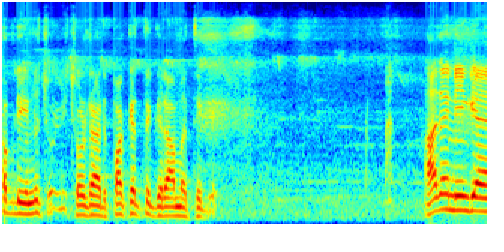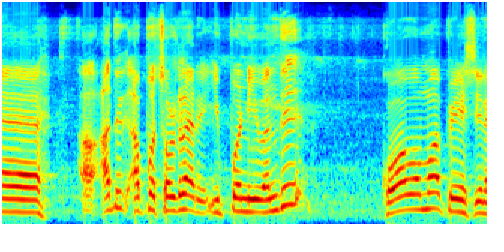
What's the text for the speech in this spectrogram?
அப்படின்னு சொல்லி சொல்கிறாரு பக்கத்து கிராமத்துக்கு. அதை நீங்கள் அது அப்போ சொல்கிறாரு இப்போ நீ வந்து கோபமாக பேசின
